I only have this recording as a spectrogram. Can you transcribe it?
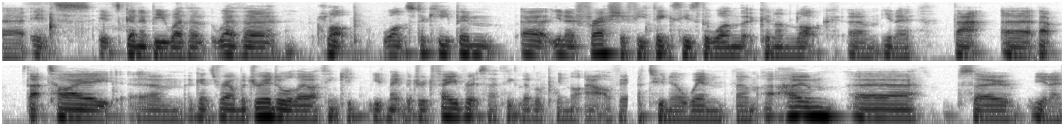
uh, it's it's going to be whether whether Klopp wants to keep him uh, you know fresh if he thinks he's the one that can unlock um, you know that uh, that that tie um, against Real Madrid. Although I think you'd, you'd make Madrid favourites, I think Liverpool not out of it. A two 0 win um, at home. Uh, so you know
